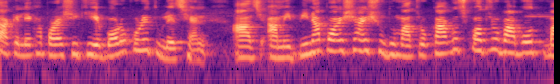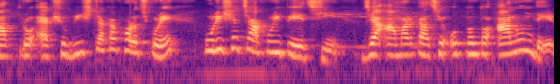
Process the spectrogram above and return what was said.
তাকে লেখাপড়া শিখিয়ে বড় করে তুলেছেন। আজ আমি বিনা পয়সায় শুধুমাত্র কাগজপত্র বাবদ মাত্র একশো বিশ টাকা খরচ করে পুলিশের চাকুরি পেয়েছি, যা আমার কাছে অত্যন্ত আনন্দের।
